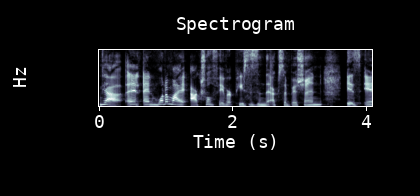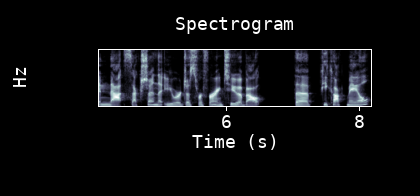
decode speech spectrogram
Yeah. And and one of my actual favorite pieces in the exhibition is in that section that you were just referring to about the peacock male.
